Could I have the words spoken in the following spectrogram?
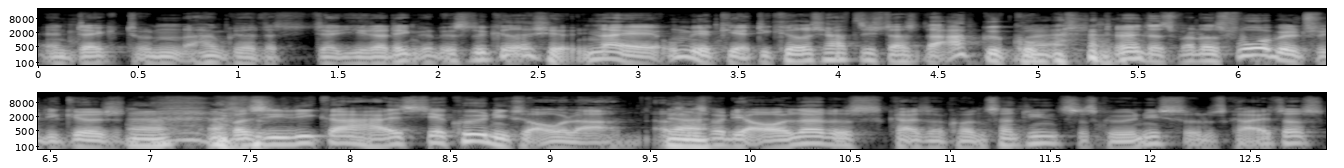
entdeckt und habe gesagt, dass der- jeder denkt, das ist eine Kirche. Naja, umgekehrt. Die Kirche hat sich das da abgeguckt. Ne? Das war das Vorbild für die Kirchen. Basilika heißt ja Königsaula. Also Ja. das war die Aula des Kaiser Konstantins, des Königs und des Kaisers.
